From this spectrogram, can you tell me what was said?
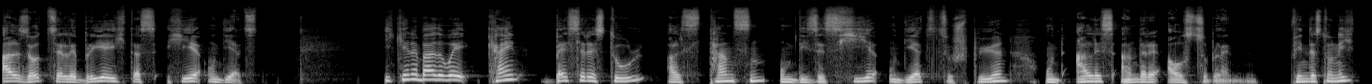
also zelebriere ich das hier und jetzt. Ich kenne, by the way, kein besseres Tool als Tanzen, um dieses Hier und Jetzt zu spüren und alles andere auszublenden. Findest du nicht?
